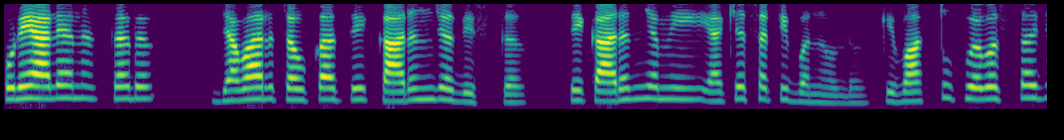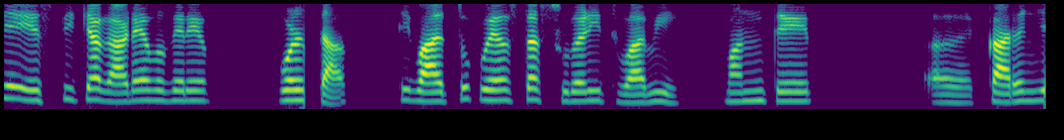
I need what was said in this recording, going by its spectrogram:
पुढे आल्यानंतर जवाहर चौकात जे कारंज दिसतं. ते कारंज मी याच्यासाठी बनवलं की वाहतूक व्यवस्था जे एस टीच्या गाड्या वगैरे वळतात ती वाहतूक व्यवस्था सुरळीत व्हावी म्हणून ते कारंज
